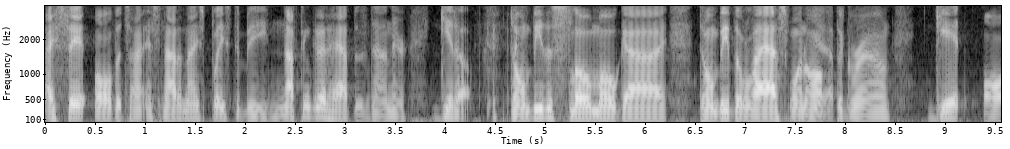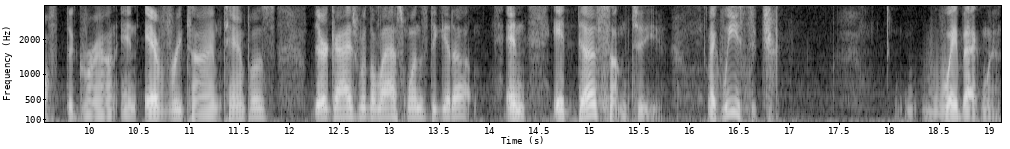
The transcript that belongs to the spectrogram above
I, say it all the time. It's not a nice place to be. Nothing good happens down there. Get up. Don't be the slow mo guy. Don't be the last one off Yep. the ground. Get off the ground. And every time Tampa's, their guys were the last ones to get up. And it does something to you. Like we used to tr- way back when.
